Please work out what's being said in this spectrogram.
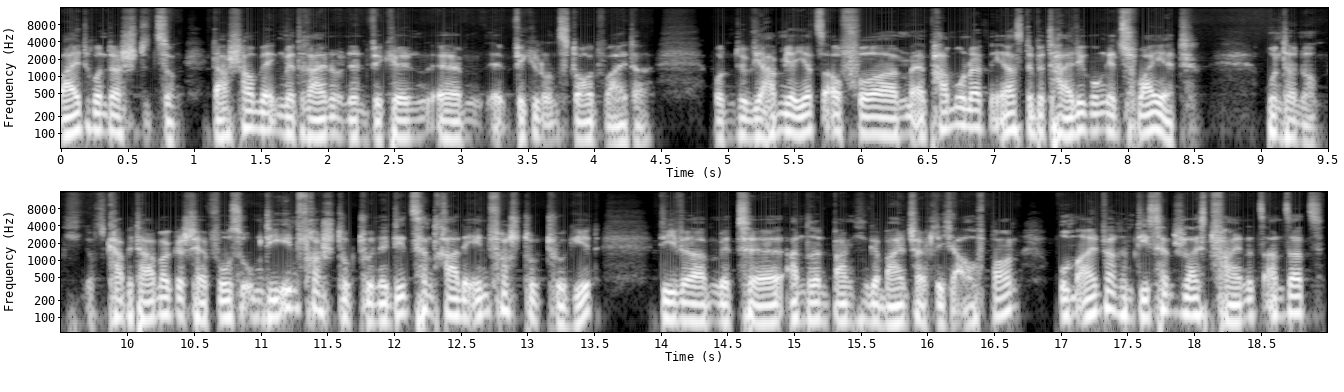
weitere Unterstützung. Da schauen wir eng mit rein und entwickeln, ähm, entwickeln uns dort weiter. Und wir haben ja jetzt auch vor ein paar Monaten erste Beteiligung in Swiat unternommen. Das Kapitalmarktgeschäft, wo es um die Infrastruktur, eine dezentrale Infrastruktur geht, die wir mit äh, anderen Banken gemeinschaftlich aufbauen, um einfach im Decentralized Finance Ansatz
